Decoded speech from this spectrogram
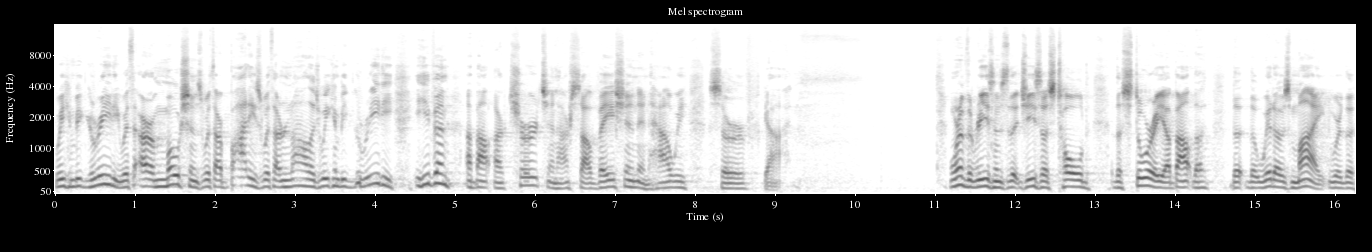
We can be greedy with our emotions, with our bodies, with our knowledge. We can be greedy even about our church and our salvation and how we serve God. One of the reasons that Jesus told the story about the, the, the widow's mite, where the,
